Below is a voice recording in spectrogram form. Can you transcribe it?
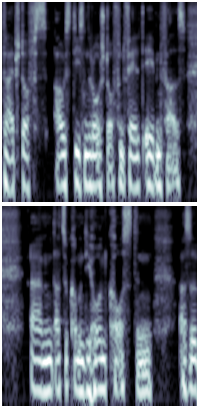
Treibstoffs aus diesen Rohstoffen fehlt ebenfalls. Ähm, dazu kommen die hohen Kosten. Also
